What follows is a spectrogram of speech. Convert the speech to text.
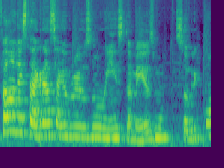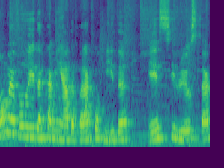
Falando no Instagram, saiu Reels no Insta mesmo, sobre como evoluir da caminhada para a corrida. Esse Reels está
